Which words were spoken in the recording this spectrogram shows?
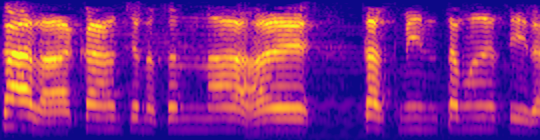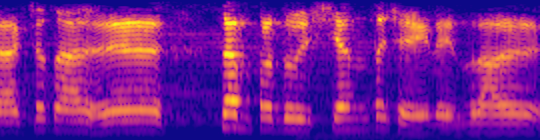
काला काञ्चन सन्नाः तस्मिन् तमसि राक्षसः सम्प्रदुष्यन्त शैलेन्द्रः।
